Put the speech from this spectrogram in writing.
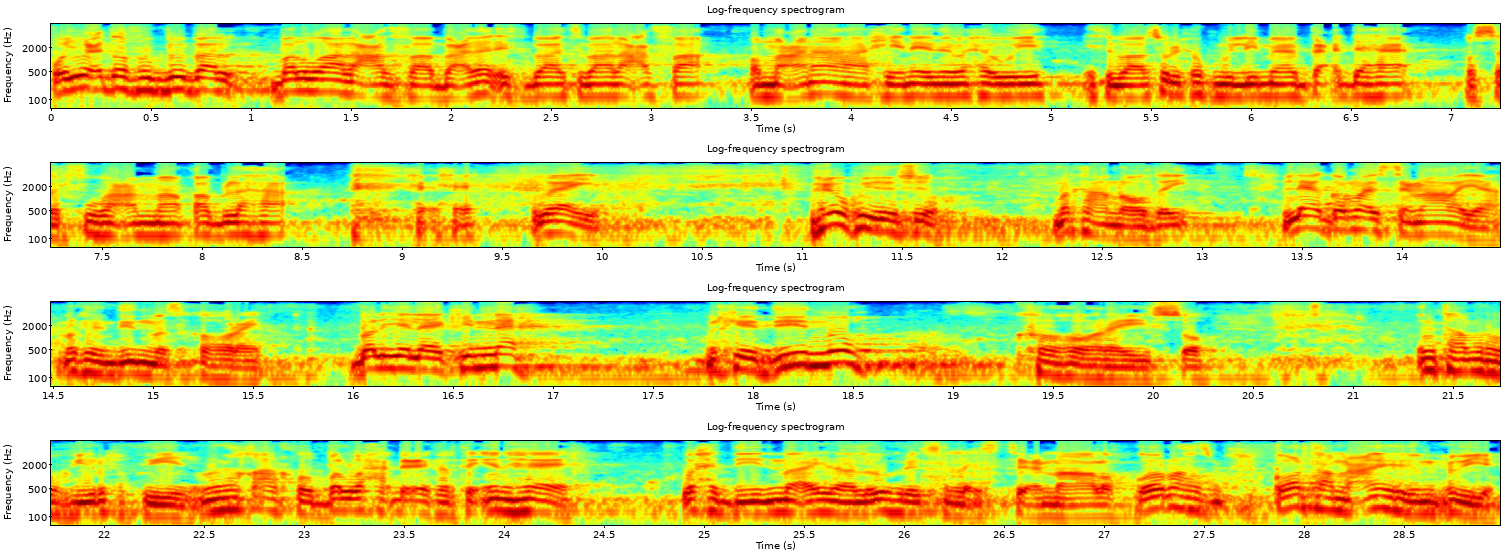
wayucdafu bibal bal waa la cadfaa bacda alihbaati baa la cadfaa wa macnaaha xiinaidin waxa weeye ihbaatu lxukmi limaa bacdaha wa sarfuhu camaa qablaha waaya muxuu ku yidhi sheikhu markaan noqday laa gormaa isticmaalayaa markaan diidmasa ka horayn bal iyo laakinna markay diidmo ka horayso intaa yiri wuxuu ku yidhi. Marka qaarkood bal waxaa dhici karta in hee wax diidma ayadan loo horaysan la isticmaalo. Goormahaas goortaa macnaheedu muxuu yahay?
